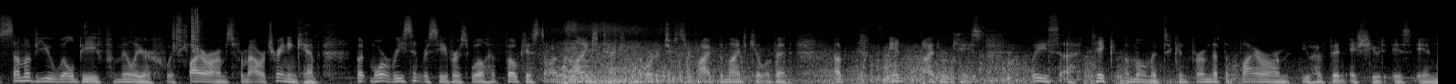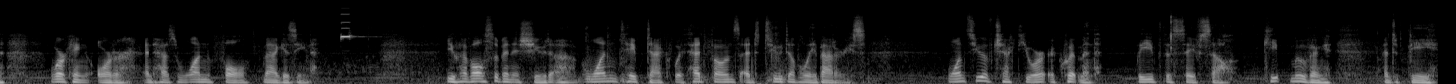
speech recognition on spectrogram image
Some of you will be familiar with firearms from our training camp, but more recent receivers will have focused on mind tech in order to survive the mind kill event. Uh, in either case, please uh, take a moment to confirm that the firearm you have been issued is in working order and has one full magazine. You have also been issued uh, one tape deck with headphones and two AA batteries. Once you have checked your equipment, leave the safe cell, keep moving, and be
